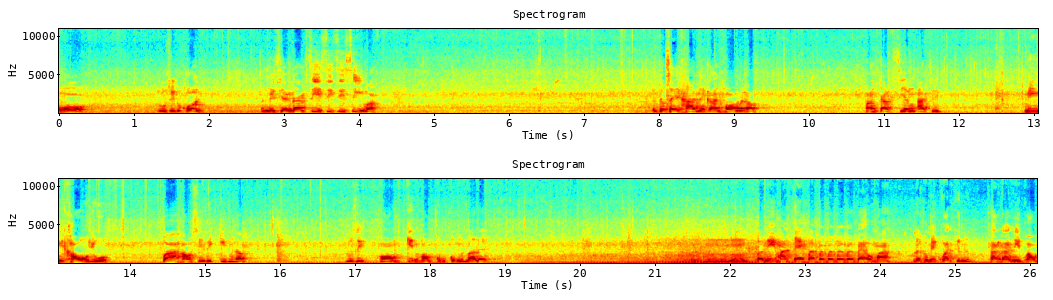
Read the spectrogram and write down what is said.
โอ้ดูสิทุกคน มันมีเสียงดังซี่ซี่ซี่ซี่ว่ะเดี๋ยวจะใส่ฐานในการห้องนะครับฟังจากเสียงอาจจะมีเข้าอยู่ว่าเข้าสิได้กินครับ ดูสิ หอมกินหอมกลุ่มๆขึ้นมาเลยอืมตอนนี้มันแตกไปไปไปไปไปออกมา แล้วก็มีควันขึ้นทางด้านนี้พร้อม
